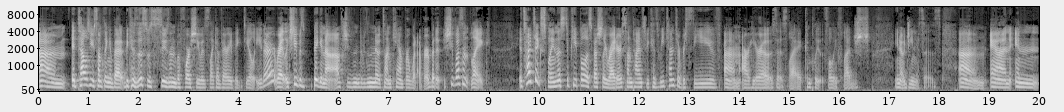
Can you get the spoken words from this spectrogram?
um it tells you something about because this was susan before she was like a very big deal either right like she was big enough she there was notes on camp or whatever but it, she wasn't like it's hard to explain this to people, especially writers, sometimes because we tend to receive um, our heroes as like complete, fully fledged, you know, geniuses. Um, and in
